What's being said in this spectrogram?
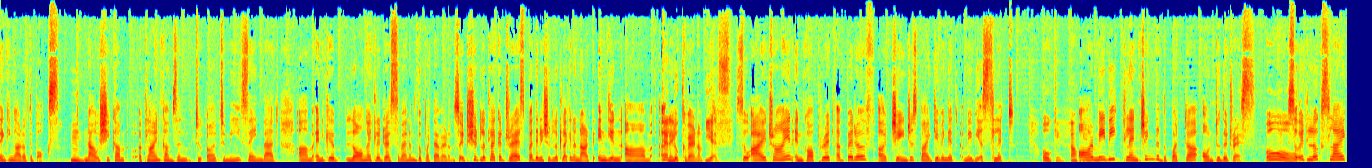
thinking out of the the box. Now she come a client comes in to uh, to me saying that um എനിക്ക് long ആയിട്ടുള്ള dress വേണം ദുപ്പട്ട വേണം so it should look like a dress but then it should look like an anarch Indian um uh, Correct. look വേണം Yes. so I try and incorporate a bit of uh, changes by giving it maybe a slit ഓക്കെ or maybe clenching the dupatta onto the dress ഓ so it looks like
